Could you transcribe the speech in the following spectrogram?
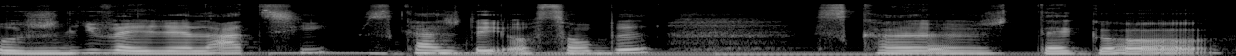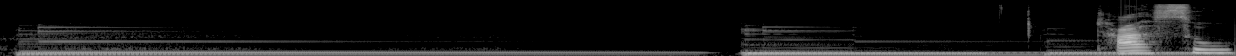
możliwej relacji, z każdej osoby, z każdego czasu,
